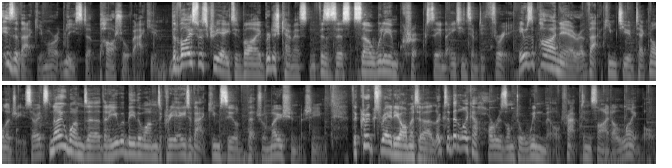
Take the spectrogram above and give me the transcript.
is a vacuum, or at least a partial vacuum. The device was created by British chemist and physicist Sir William Crookes in 1873. He was a pioneer of vacuum tube technology, so it's no wonder that he would be the one to create a vacuum-sealed perpetual motion machine. The Crookes radiometer looks a bit like a horizontal windmill trapped inside a light bulb.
